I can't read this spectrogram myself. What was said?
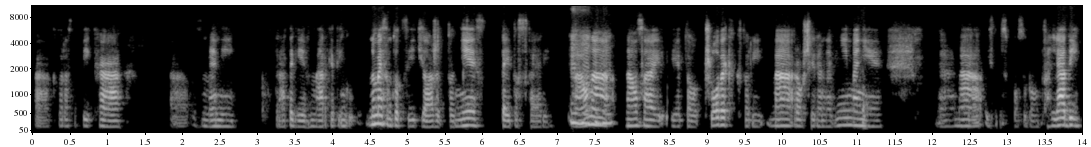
ktorá sa týka zmeny stratégie v marketingu. No ja som to cítila, že to nie je z tejto sféry. A mhm, ona mm-hmm. naozaj je to človek, ktorý má rozšírené vnímanie, má istým spôsobom vhľady,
